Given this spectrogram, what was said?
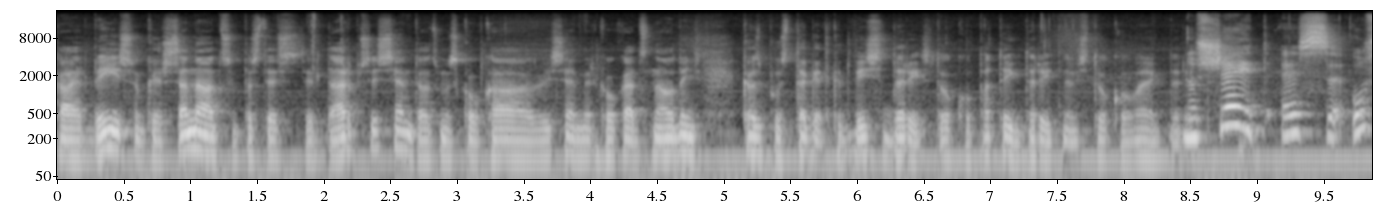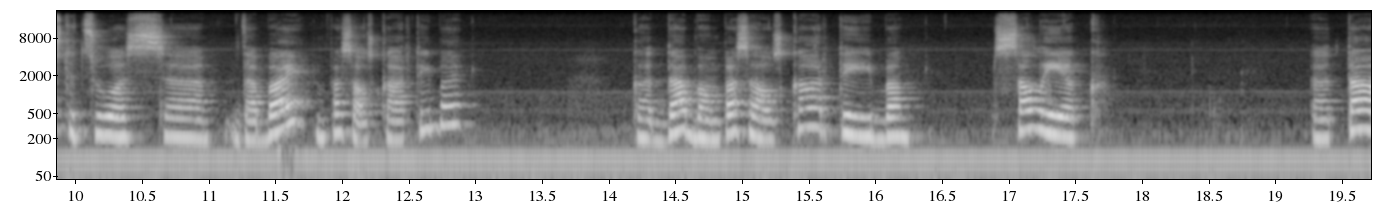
kā ir bijis un kā ir sanācis. Un tas ir darbs visiem, daudz mums kaut kā, visiem ir kaut kādas naudiņas. Kas būs tagad, kad visi darīs to, ko patīk darīt, nevis to, ko vajag darīt? Nu šeit es uzticos uh, dabai un pasaules kārtībai, ka daba un pasaules kārtība saliek uh, tā,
